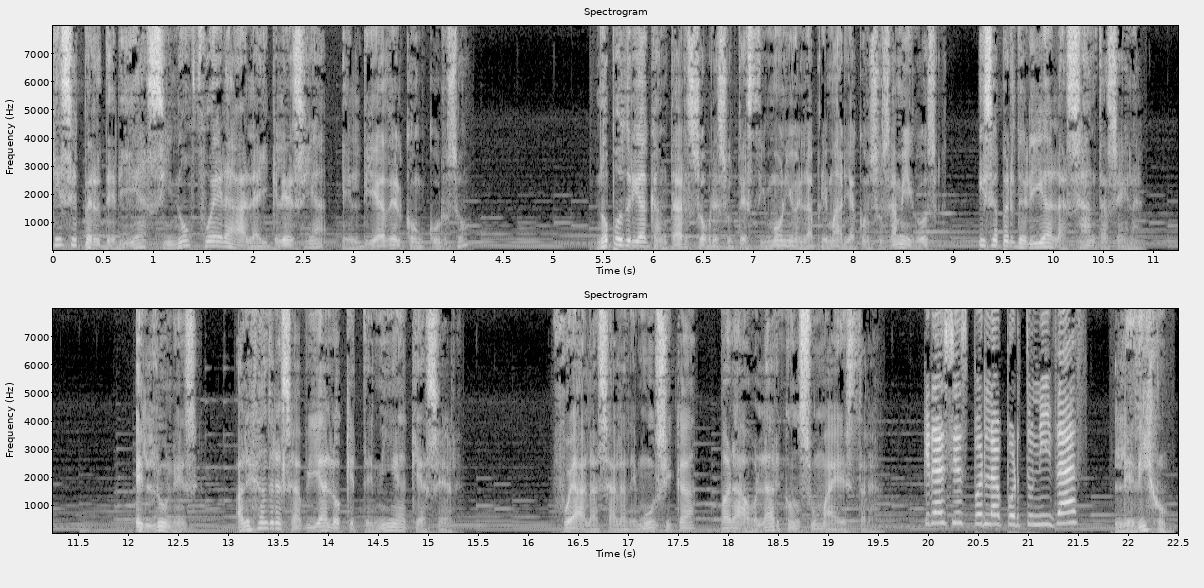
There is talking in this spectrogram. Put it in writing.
¿Qué se perdería si no fuera a la iglesia el día del concurso? No podría cantar sobre su testimonio en la primaria con sus amigos y se perdería la Santa Cena. El lunes, Alejandra sabía lo que tenía que hacer. Fue a la sala de música para hablar con su maestra. Gracias por la oportunidad. Le dijo.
